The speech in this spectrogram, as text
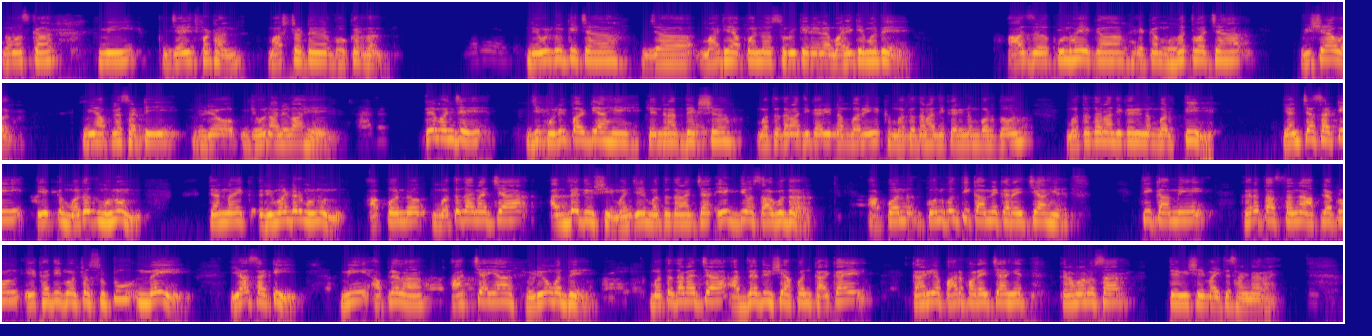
नमस्कार मी Jayesh Pathan master trainer Bhokardan. निवडणुकीच्या ज्या मागे आपण सुरू केलेल्या मालिकेमध्ये आज पुन्हा एका एका महत्त्वाच्या विषयावर मी आपल्यासाठी व्हिडिओ घेऊन आलेलो आहे. ते म्हणजे जी पोलिंग पार्टी आहे केंद्राध्यक्ष मतदानाधिकारी नंबर एक मतदानाधिकारी नंबर दोन मतदानाधिकारी नंबर तीन यांच्यासाठी एक मदत म्हणून त्यांना एक रिमाइंडर म्हणून आपण मतदानाच्या आदल्या दिवशी म्हणजे मतदानाच्या एक दिवस अगोदर आपण कोणकोणती कामे करायची आहेत ती कामे करत असताना आपल्याकडून एखादी गोष्ट सुटू नये यासाठी मी आपल्याला आजच्या या व्हिडिओमध्ये मतदानाच्या आदल्या दिवशी आपण काय काय कार्य पार पाडायचे आहेत क्रमानुसार त्याविषयी माहिती सांगणार आहे.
